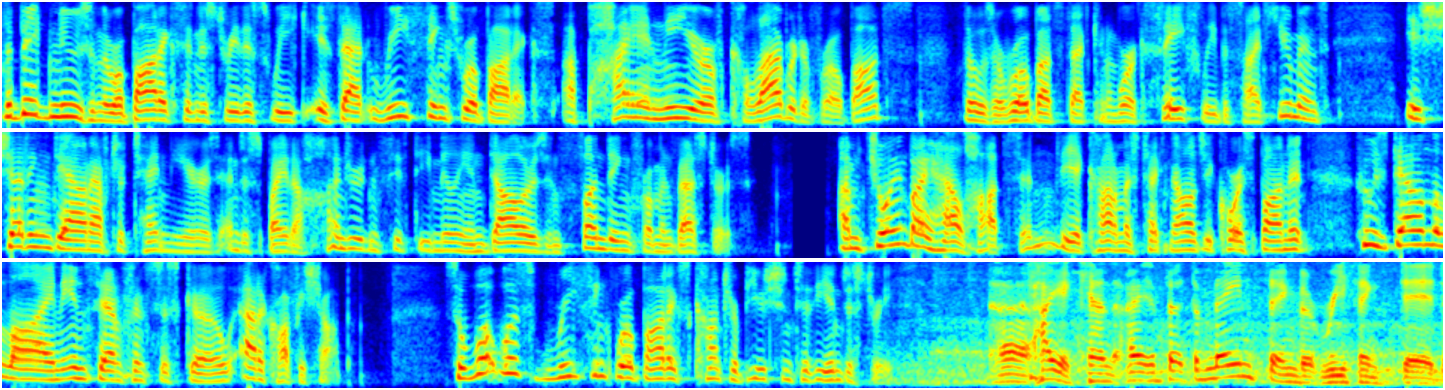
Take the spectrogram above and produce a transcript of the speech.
The big news in the robotics industry this week is that Rethinks Robotics, a pioneer of collaborative robots, those are robots that can work safely beside humans, is shutting down after 10 years and despite $150 million in funding from investors. I'm joined by Hal Hodson, the Economist technology correspondent, who's down the line in San Francisco at a coffee shop. So, what was Rethink Robotics' contribution to the industry? Uh, hi, Ken. I, the, the, main thing that Rethink did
